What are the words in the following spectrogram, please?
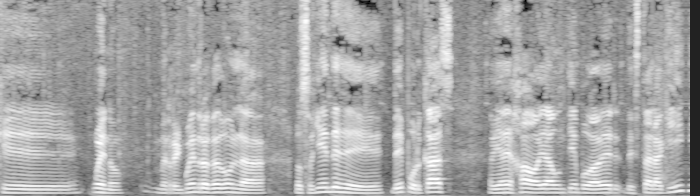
que, bueno, me reencuentro acá con la- los oyentes de, de Podcast. Había dejado ya un tiempo de, haber, de estar aquí.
